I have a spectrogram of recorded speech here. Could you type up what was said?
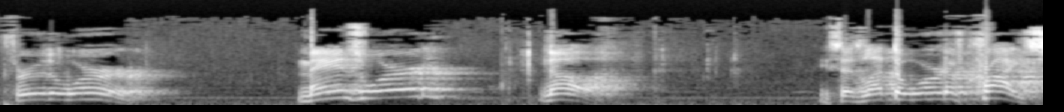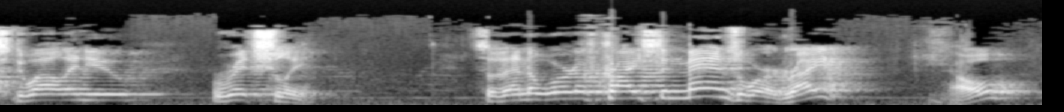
Through the Word. Man's Word? No. He says, let the Word of Christ dwell in you richly. So then the Word of Christ and man's Word, right? No.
